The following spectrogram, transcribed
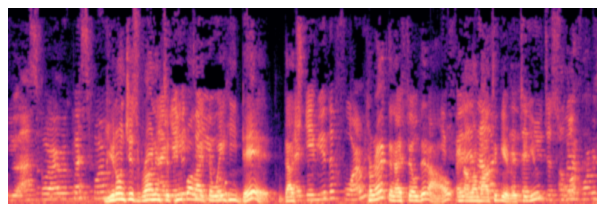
You asked for a request form. You don't just run into people to like the way he did. I That's gave you the form. correct, and I filled it out, You and I'm it about to give it to you. You just What walk, form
